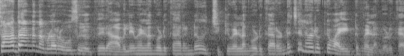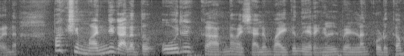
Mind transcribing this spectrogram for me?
സാധാരണ നമ്മൾ റോസുകൾക്ക് രാവിലെ വെള്ളം കൊടുക്കാറുണ്ട് ഉച്ചയ്ക്ക് വെള്ളം കൊടുക്കാറുണ്ട് ചിലവരൊക്കെ വൈകിട്ടും വെള്ളം കൊടുക്കാറുണ്ട്. പക്ഷേ മഞ്ഞുകാലത്ത് ഒരു കാരണവശാലും വൈകുന്നേരങ്ങളിൽ വെള്ളം കൊടുക്കാൻ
